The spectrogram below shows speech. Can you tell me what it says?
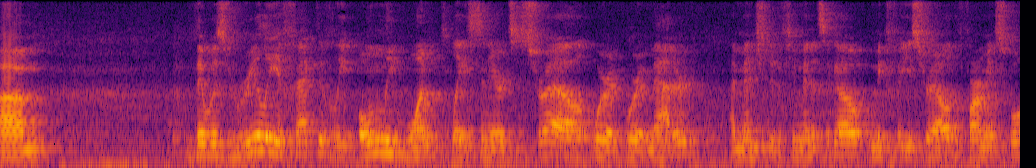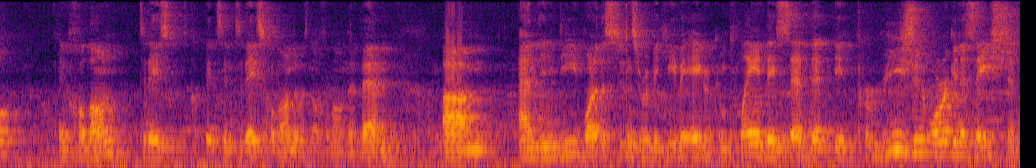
um, there was really effectively only one place in Eretz Israel where it, where it mattered. I mentioned it a few minutes ago. Mikveh Yisrael, the farming school in Cholon. Today's it's in today's Cholon. There was no Cholon there then. Um, and indeed, one of the students of Rabbi Kiva Eger complained. They said that the Parisian organization,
